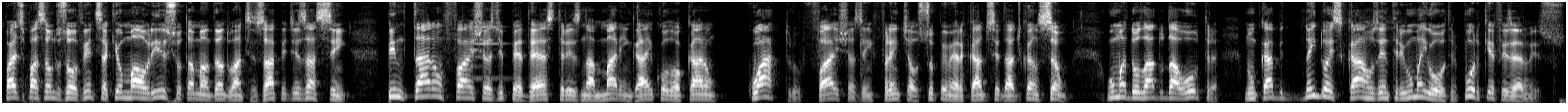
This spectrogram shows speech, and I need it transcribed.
Participação dos ouvintes aqui, o Maurício está mandando o WhatsApp e diz assim: pintaram faixas de pedestres na Maringá e colocaram quatro faixas em frente ao supermercado Cidade Canção, uma do lado da outra. Não cabe nem dois carros entre uma e outra. Por que fizeram isso?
